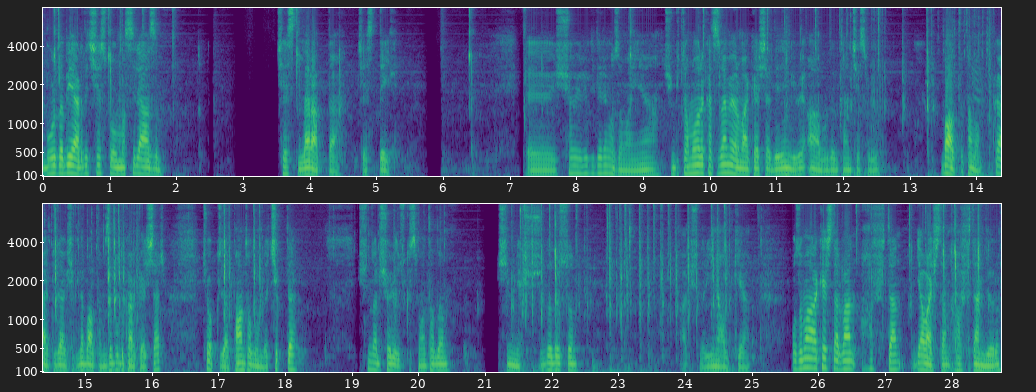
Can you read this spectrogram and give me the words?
Burada bir yerde chest olması lazım. Chestler hatta. Chest değil. Ee, şöyle gidelim o zaman ya. Çünkü tam olarak hatırlamıyorum arkadaşlar. Dediğim gibi. Aa burada bir tane chest buldum. Balta tamam. Gayet güzel bir şekilde baltamızı bulduk arkadaşlar. Çok güzel. Pantolon da çıktı. Şunları şöyle üst kısma atalım. Şimdi şu şurada dursun. Abi şunları yine aldık ya. O zaman arkadaşlar ben hafiften yavaştan hafiften diyorum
